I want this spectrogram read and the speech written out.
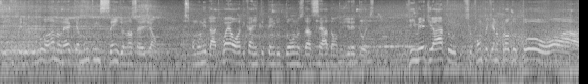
existe um período no ano né, que é muito incêndio na nossa região, as comunidades. Qual é a ordem que a gente tem dos donos da Serradão, dos diretores? De imediato, se for um pequeno produtor ou uma,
